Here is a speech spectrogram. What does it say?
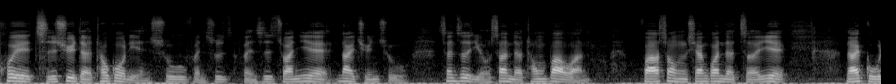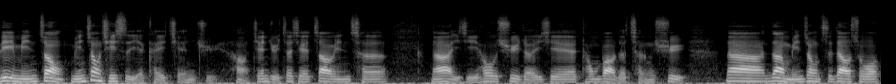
会持续的透过脸书粉丝粉丝专业赖群组，甚至友善的通报网发送相关的折页，来鼓励民众。民众其实也可以检举，哈，检举这些噪音车，那以及后续的一些通报的程序，那让民众知道说，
